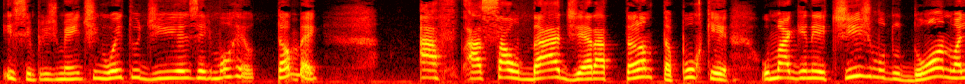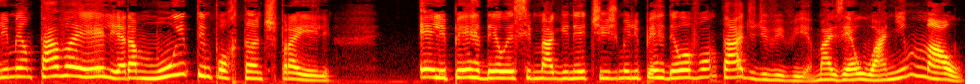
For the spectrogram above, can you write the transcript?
E simplesmente em oito dias ele morreu também. A, a saudade era tanta porque o magnetismo do dono alimentava ele, era muito importante para ele. Ele perdeu esse magnetismo, ele perdeu a vontade de viver, mas é o animal.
